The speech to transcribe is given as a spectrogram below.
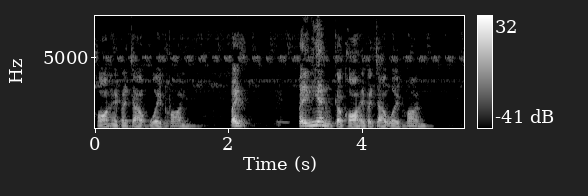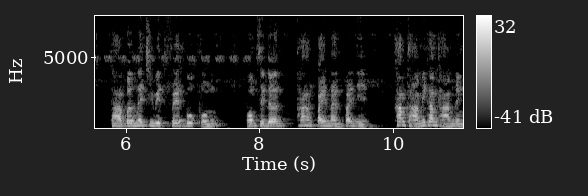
ขอให้พระเจ้าอวยพรไป ไปเลี่ยนก็ขอให้พระเจ้าอวยพรถ้าเบิ่งในชีวิต Facebook ผม ผมสิเดินทางไปนั่นไปนี่คำถามมีคำถามหนึ่ง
